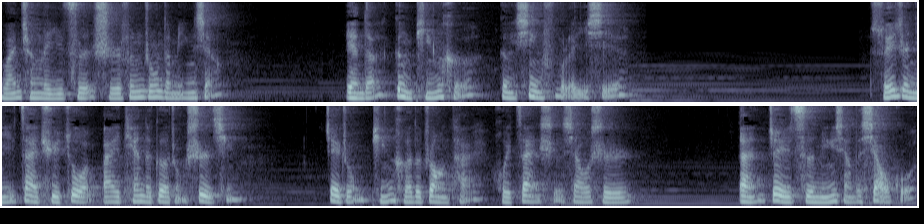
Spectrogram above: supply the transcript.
完成了一次十分钟的冥想，变得更平和、更幸福了一些。随着你再去做白天的各种事情，这种平和的状态会暂时消失，但这一次冥想的效果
